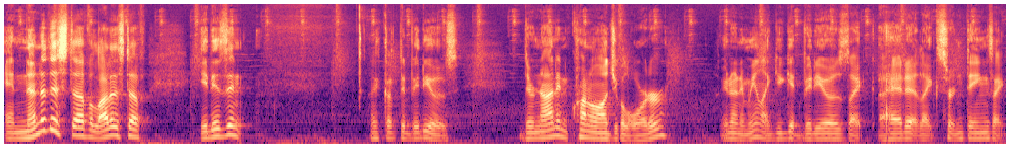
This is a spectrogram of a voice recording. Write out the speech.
and none of this stuff a lot of this stuff it isn't like like the videos they're not in chronological order you know what i mean like you get videos like ahead of like certain things like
